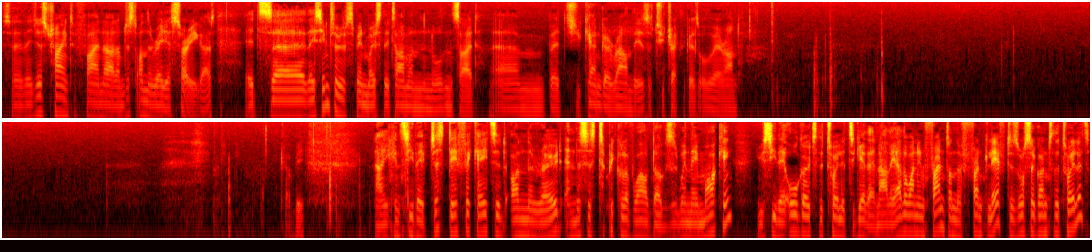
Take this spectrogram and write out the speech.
So they're just trying to find out. I'm just on the radio. Sorry, guys. It's uh, they seem to spend most of their time on the northern side, um, but you can go around. There's a two track that goes all the way around. Now you can see they've just defecated on the road, and this is typical of wild dogs. When they're marking, you see they all go to the toilet together. Now the other one in front, on the front left, has also gone to the toilet.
